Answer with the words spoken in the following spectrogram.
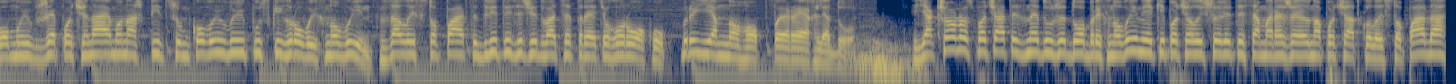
бо ми вже починаємо наш підсумковий випуск ігрових новин за листопад 2023 року. Приємного перегляду. Якщо розпочати з не дуже добрих новин, які почали ширитися мережею на початку листопада,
